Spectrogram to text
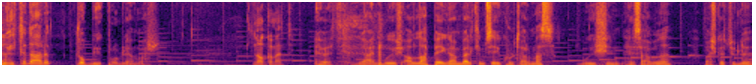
Bu iktidarın çok büyük problemi var. no comment. Evet. Yani bu iş Allah peygamber kimseyi kurtarmaz. Bu işin hesabını başka türlü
